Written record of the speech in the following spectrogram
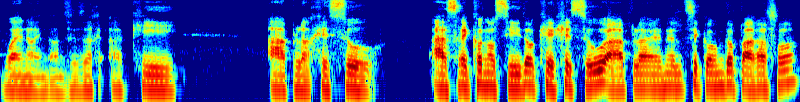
Bueno, entonces aquí habla Jesús. ¿Has reconocido que Jesús habla en el segundo párrafo?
